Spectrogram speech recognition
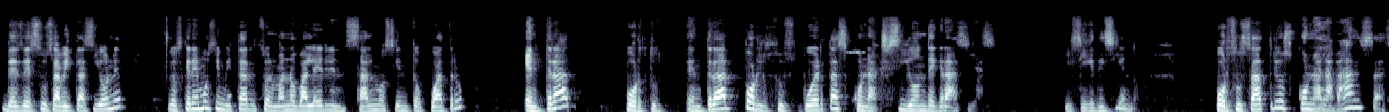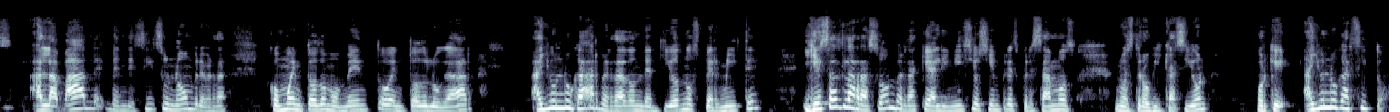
desde sus habitaciones. Los queremos invitar, su hermano va a leer en Salmo 104. Entrad por, tu, entrad por sus puertas con acción de gracias. Y sigue diciendo, por sus atrios con alabanzas, alabarle, bendecir su nombre, ¿verdad? Como en todo momento, en todo lugar, hay un lugar, ¿verdad? Donde Dios nos permite, y esa es la razón, ¿verdad? Que al inicio siempre expresamos nuestra ubicación, porque hay un lugarcito,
